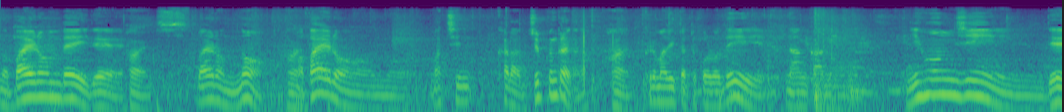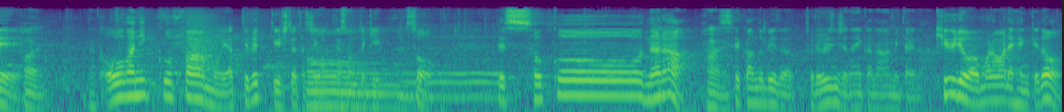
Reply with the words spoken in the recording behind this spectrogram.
そのバイロンベイで、はい。バイロンの、はい。まあ、バイロンの町から10分くらいかな。はい。車で行ったところでなんかあの日本人で、はい。なんかオーガニックファームをやってるっていう人たちがあってその時。そう。でそこなら、はい。セカンドビザ取れるんじゃないかなみたいな。給料はもらわれへんけど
